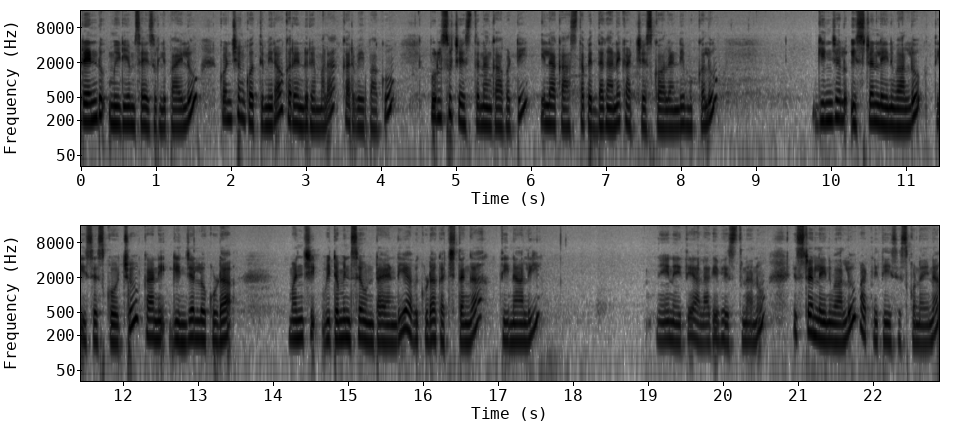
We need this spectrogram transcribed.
రెండు మీడియం సైజు ఉల్లిపాయలు కొంచెం కొత్తిమీర ఒక రెండు రెమ్మల కరివేపాకు. పులుసు చేస్తున్నాం కాబట్టి ఇలా కాస్త పెద్దగానే కట్ చేసుకోవాలండి ముక్కలు. గింజలు ఇష్టం లేని వాళ్ళు తీసేసుకోవచ్చు. కానీ గింజల్లో కూడా మంచి విటమిన్సే ఉంటాయండి. అవి కూడా ఖచ్చితంగా తినాలి. నేనైతే అలాగే వేస్తున్నాను. ఇష్టం లేని వాళ్ళు వాటిని తీసేసుకుని అయినా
